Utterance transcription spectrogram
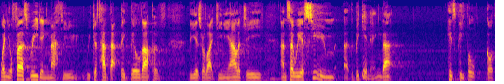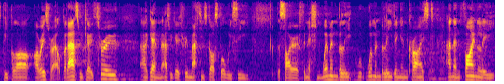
when you're first reading Matthew, we've just had that big build-up of the Israelite genealogy, and so we assume at the beginning that his people, God's people, are, are Israel. But as we go through, again, as we go through Matthew's gospel, we see the Syro-Phoenician women, belie- woman believing in Christ, and then finally,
